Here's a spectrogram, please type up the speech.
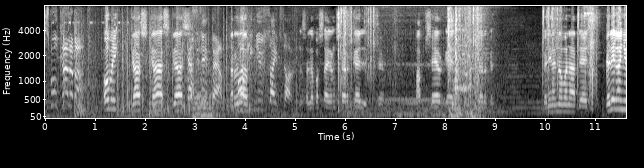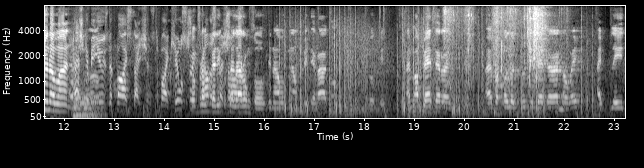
Small caliber! Oh my, gas, gas, gas. Gas is inbound. Tara zone. Nasa labas tayo ng circle. Pop circle. Circle. Galingan naman natin. Galingan nyo naman. Cash can be used at buy stations to buy kill streaks Sobrang galing ko sa larong ko. Tinawag na akong veterano. Okay. I'm a veteran. I'm a Call of Duty veteran, okay? I played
